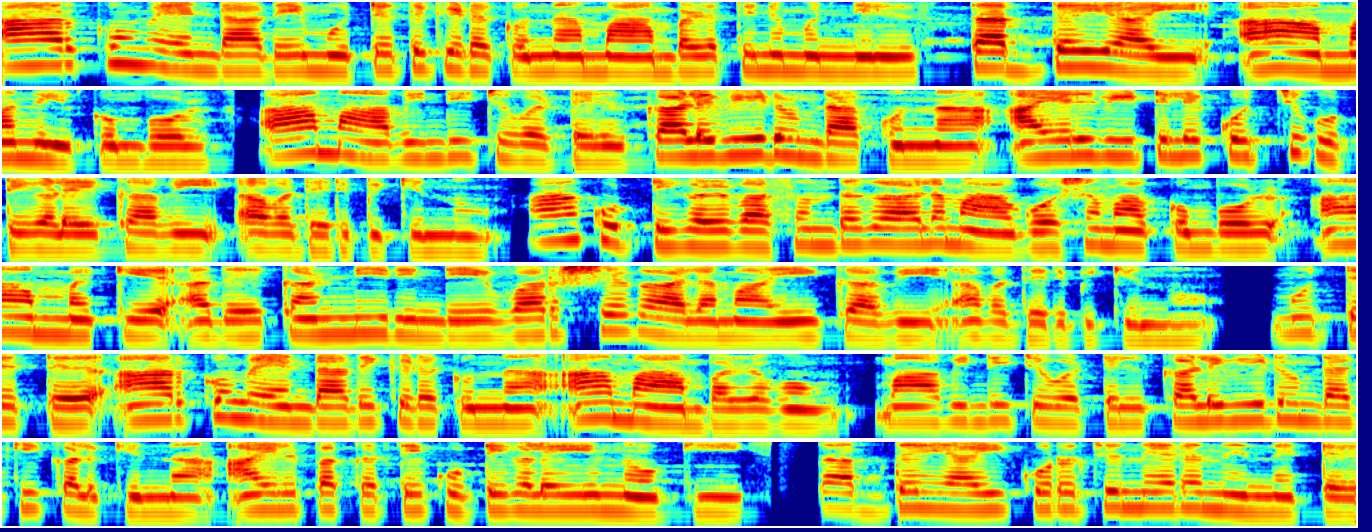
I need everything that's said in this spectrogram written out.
ആർക്കും വേണ്ടാതെ മുറ്റത്ത് കിടക്കുന്ന മാമ്പഴത്തിനു മുന്നിൽ സ്തബ്ധയായി ആ അമ്മ നിൽക്കുമ്പോൾ ആ മാവിന്റെ ചുവട്ടിൽ കളിവീടുണ്ടാക്കുന്ന അയൽ വീട്ടിലെ കൊച്ചുകുട്ടികളെ കവി അവതരിപ്പിക്കുന്നു. ആ കുട്ടികൾ വസന്തകാലം ആഘോഷമാക്കുമ്പോൾ ആ അമ്മയ്ക്ക് അത് കണ്ണീരിന്റെ വർഷകാലമായി കവി അവതരിപ്പിക്കുന്നു. മുറ്റത്ത് ആർക്കും വേണ്ടാതെ കിടക്കുന്ന ആ മാമ്പഴവും മാവിന്റെ ചുവട്ടിൽ കളിവീടുണ്ടാക്കി കളിക്കുന്ന അയൽപ്പക്കത്തെ കുട്ടികളെയും നോക്കി സ്തബ്ധയായി കുറച്ചുനേരം നിന്നിട്ട്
